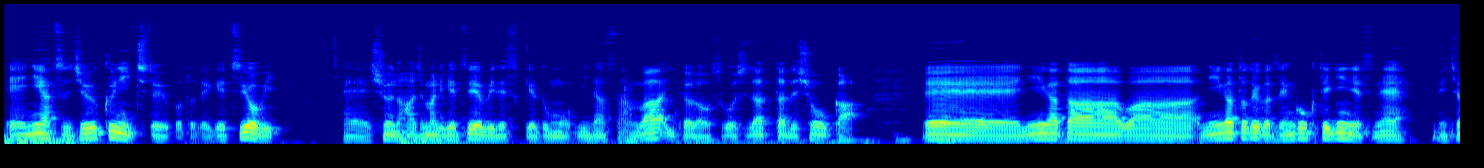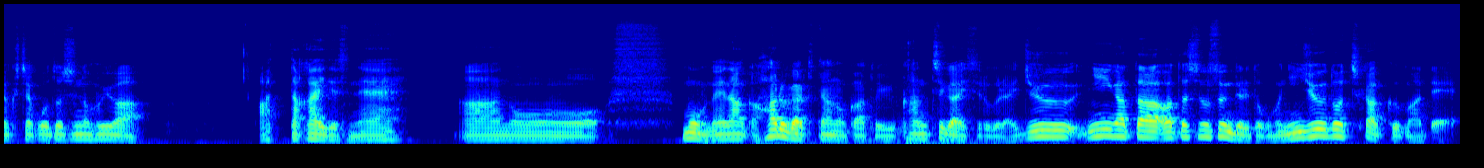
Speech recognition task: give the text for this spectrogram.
えー、2月19日ということで月曜日、えー、週の始まり月曜日ですけども、皆さんはいかがお過ごしだったでしょうか。えー、新潟は、新潟というか全国的にですね、めちゃくちゃ今年の冬はあったかいですね。あのー、もうね、なんか春が来たのかという勘違いするぐらい、新潟、私の住んでるところも20度近くまで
